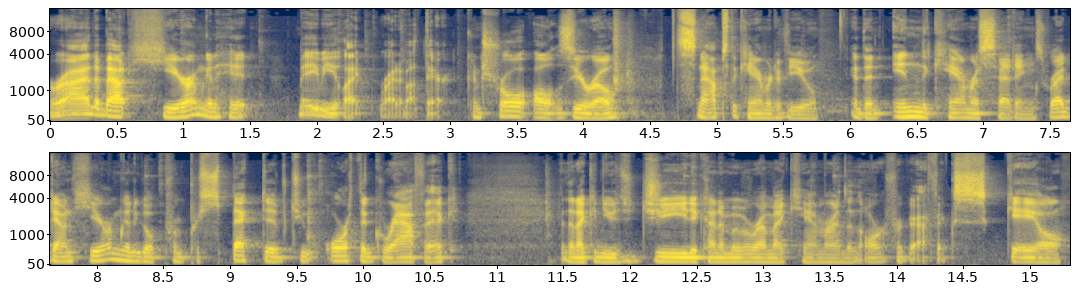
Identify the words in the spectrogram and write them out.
Right about here, I'm gonna hit maybe like right about there. Control Alt Zero, snaps the camera to view. And then in the camera settings, right down here, I'm gonna go from perspective to orthographic. And then I can use G to kind of move around my camera and then the orthographic scale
